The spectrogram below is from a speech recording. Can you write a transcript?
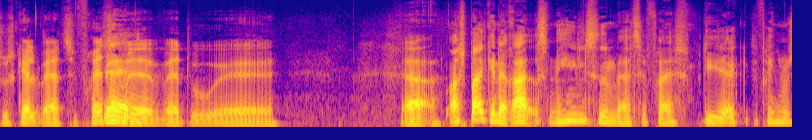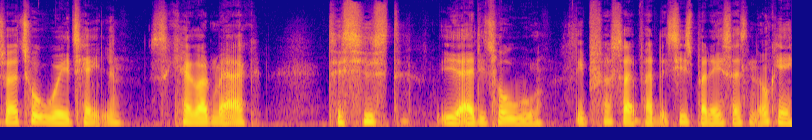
du skal være tilfreds Ja, ja, ja. med, hvad du... Øh, ja, Også bare generelt sådan hele tiden være tilfreds. Fordi jeg, for eksempel så er jeg to uger i Italien, så kan jeg godt mærke til sidst i af de to uger, lige først så er jeg de sidste par dage, så er jeg sådan, okay,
